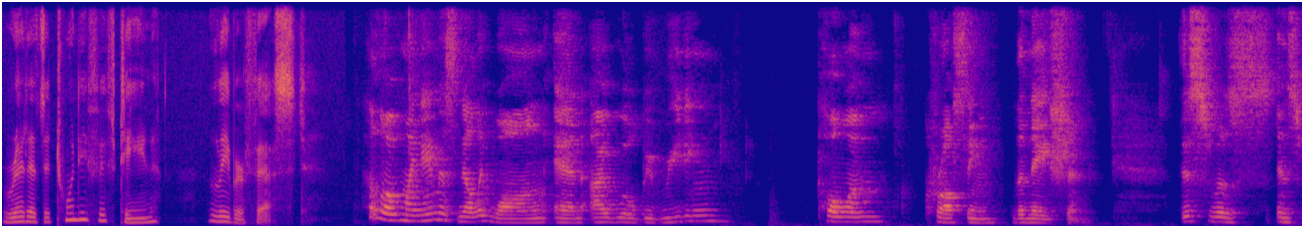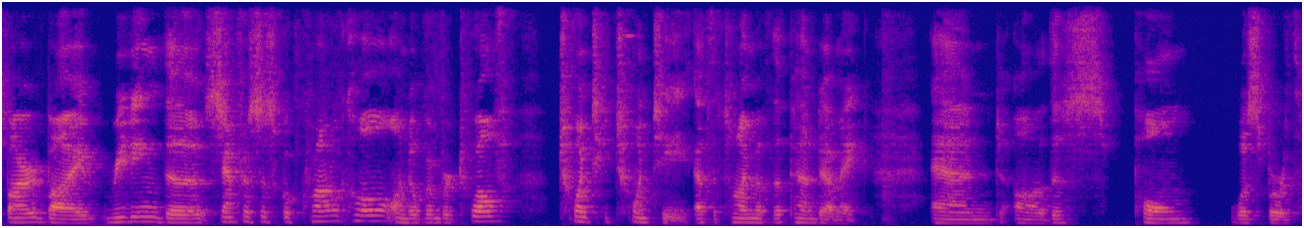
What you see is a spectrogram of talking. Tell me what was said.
read at the 2015 Labor Fest. Hello, my name is Nellie Wong, and I will be reading poem Crossing the Nation. This was inspired by reading the San Francisco Chronicle on November 12, 2020, at the time of the pandemic. And uh, this poem was birthed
